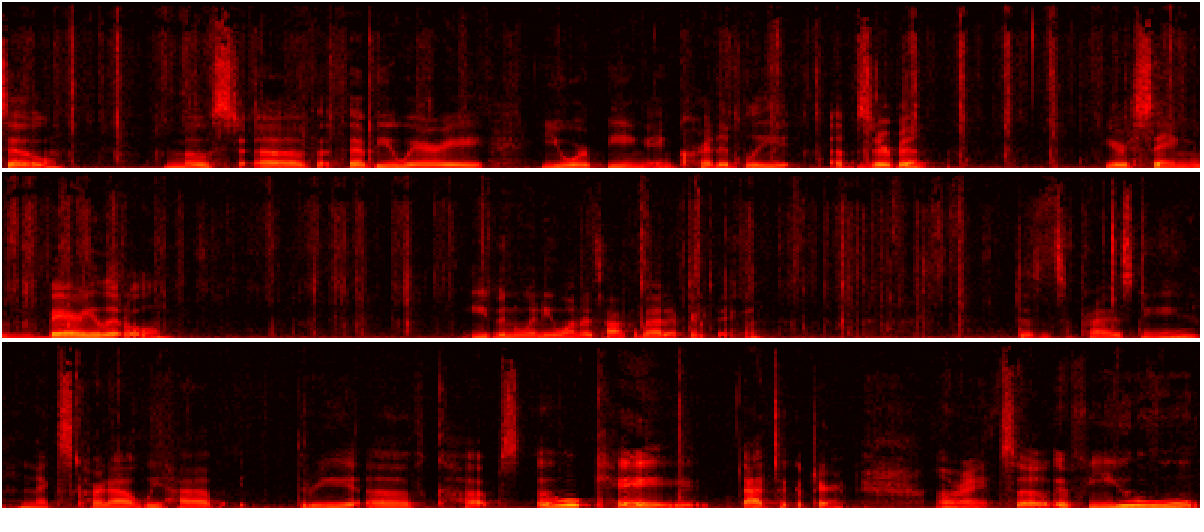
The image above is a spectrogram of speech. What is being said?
So, most of February, you're being incredibly observant. You're saying very little, even when you want to talk about everything. Doesn't surprise me. Next card out, we have Three of Cups. Okay, that took a turn. All right, so if you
